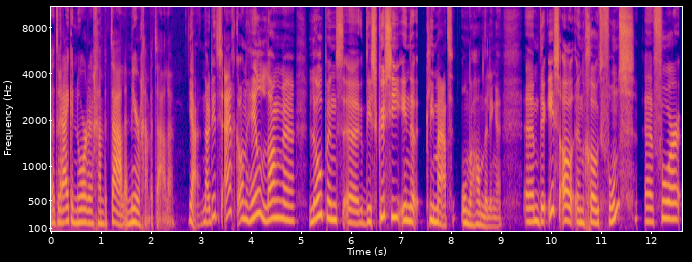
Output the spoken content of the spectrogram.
het rijke noorden gaan betalen, meer gaan betalen? Ja, nou dit is eigenlijk al een heel lang lopend uh, discussie in de klimaatonderhandelingen. Um, er is al een groot fonds uh, voor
